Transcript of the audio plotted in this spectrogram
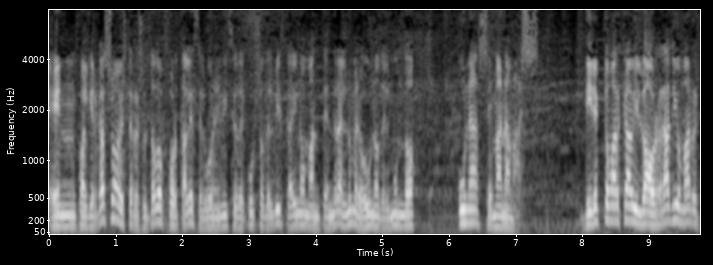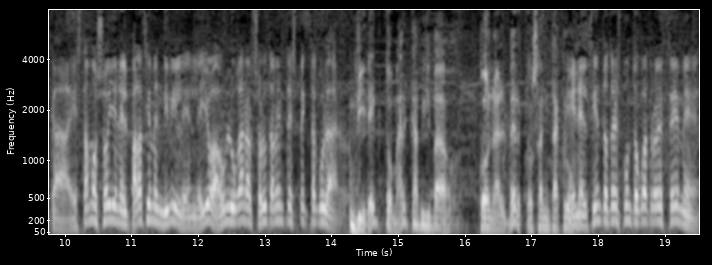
En cualquier caso, este resultado fortalece el buen inicio de curso del vizcaíno, mantendrá el número uno del mundo una semana más. Directo Marca Bilbao, Radio Marca. Estamos hoy en el Palacio Mendivil, en Leyoa, un lugar absolutamente espectacular. Directo Marca Bilbao, con Alberto Santa Cruz. En el 103.4 FM,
